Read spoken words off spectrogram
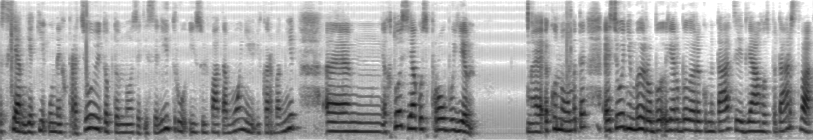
схем, які у них працюють, тобто вносять і селітру, і сульфат амонію, і карбамід. Е, хтось якось пробує. е, Економити Е, сьогодні. Ми роби, я робила рекомендації для господарства,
